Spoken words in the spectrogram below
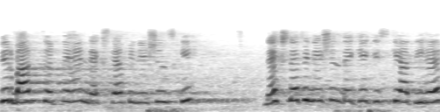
फिर बात करते हैं नेक्स्ट डेफिनेशन की। नेक्स्ट डेफिनेशन देखिए किसकी आती है?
